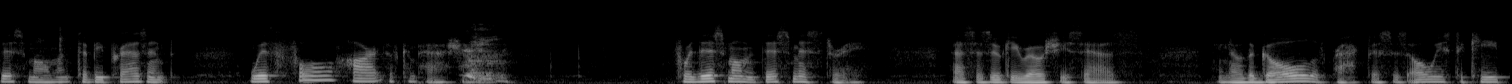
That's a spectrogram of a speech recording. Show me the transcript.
this moment, to be present with full heart of compassion for this moment, this mystery. As Suzuki Roshi says, you know, the goal of practice is always to keep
